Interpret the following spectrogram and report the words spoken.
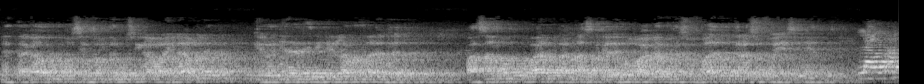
destacado compositor de música bailable que venía de dirigir la banda de Red, pasando a ocupar la plaza que dejó vacante su padre tras su fallecimiento. La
